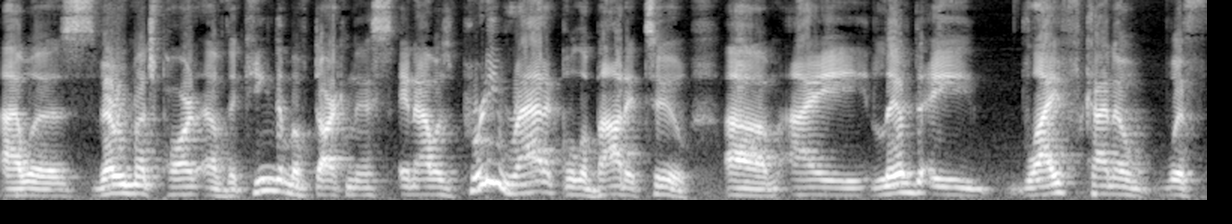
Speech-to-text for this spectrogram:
I was very much part of the kingdom of darkness, and I was pretty radical about it too. Um, I lived a life kind of with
